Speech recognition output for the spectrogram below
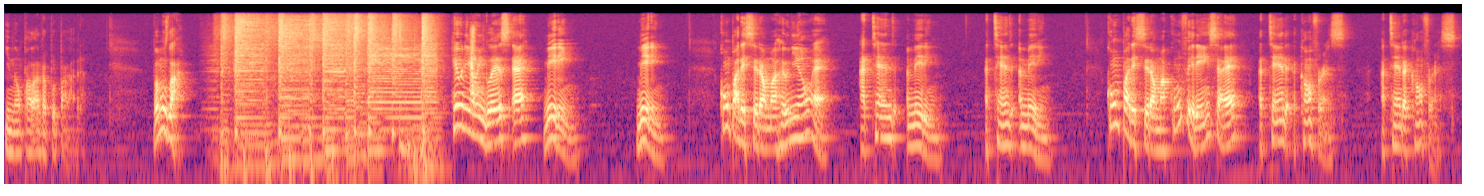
e não palavra por palavra. Vamos lá! Reunião em inglês é meeting. Meeting. Comparecer a uma reunião é attend a meeting. Attend a meeting. Comparecer a uma conferência é attend a conference. Attend a conference.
